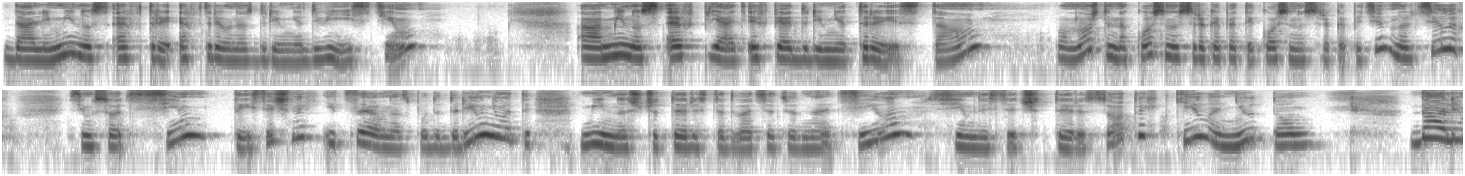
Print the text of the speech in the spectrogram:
Далі мінус F3. F3 у нас дорівнює 200. А, мінус F5, F5 дорівнює 300 помножити на косинус 45, косинус 45 0,707 тисячних, і це у нас буде дорівнювати мінус 421,74 кН. Далі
